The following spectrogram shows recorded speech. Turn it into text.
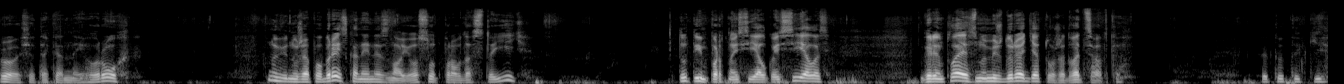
Ось отакий горох. Ну він уже побризканий, не знаю. Осот, правда, стоїть. Тут імпортною сіялкою сіялось. Greenplace, ну міждуряддя теж двадцятка. Тут такі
